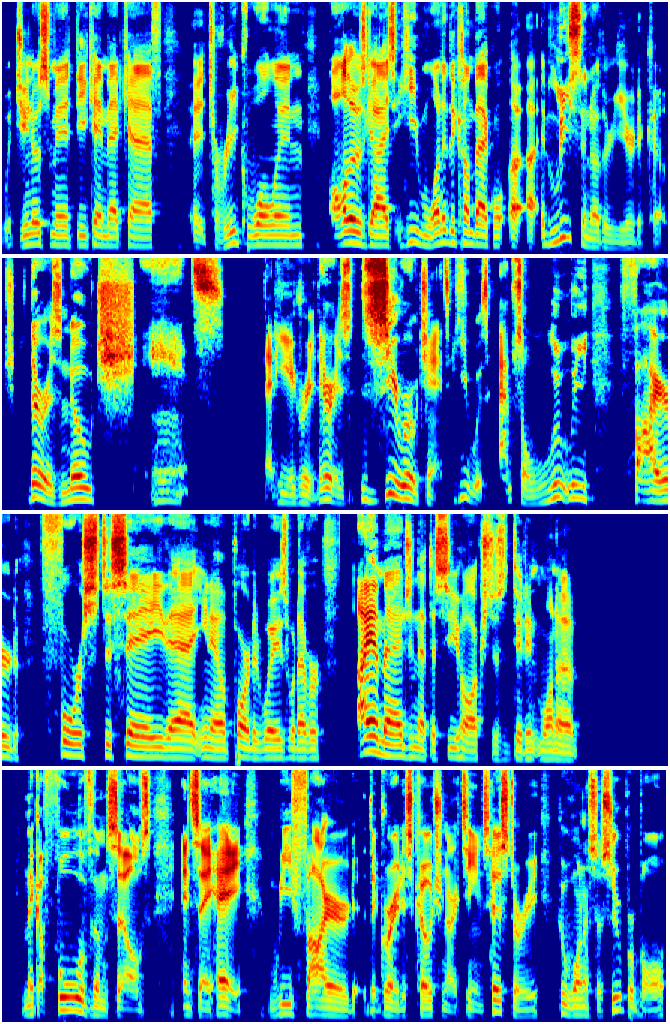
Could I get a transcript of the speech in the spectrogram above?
with Geno Smith, DK Metcalf, uh, Tariq Woolen, all those guys. He wanted to come back uh, uh, at least another year to coach. There is no chance that he agreed. There is zero chance. He was absolutely fired, forced to say that, you know, parted ways, whatever. I imagine that the Seahawks just didn't want to make a fool of themselves and say, hey, we fired the greatest coach in our team's history who won us a Super Bowl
